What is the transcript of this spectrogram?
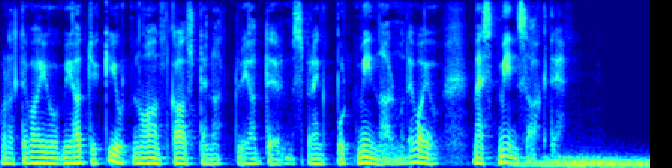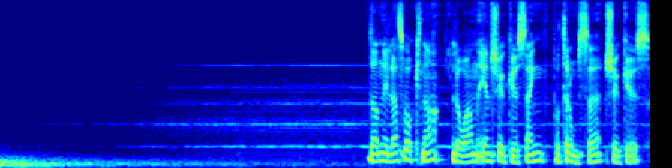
For at det var jo, Vi hadde ikke gjort noe annet galt enn at vi hadde sprengt bort min arm, og det var jo mest min sak, det. Da Nillas våkna, lå han i en sykehusseng på Tromsø sykehus.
